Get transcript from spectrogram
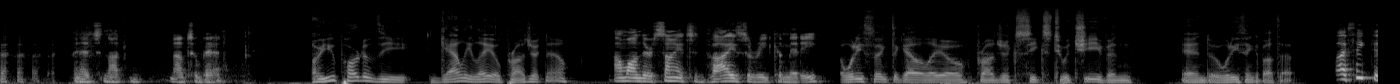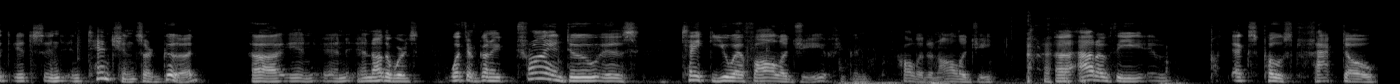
it's not not so bad. Are you part of the Galileo project now? I'm on their science advisory committee. What do you think the Galileo project seeks to achieve, and and uh, what do you think about that? I think that its in, intentions are good. Uh, in, in in other words, what they're going to try and do is take ufology, if you can call it an ology, uh, out of the ex post facto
